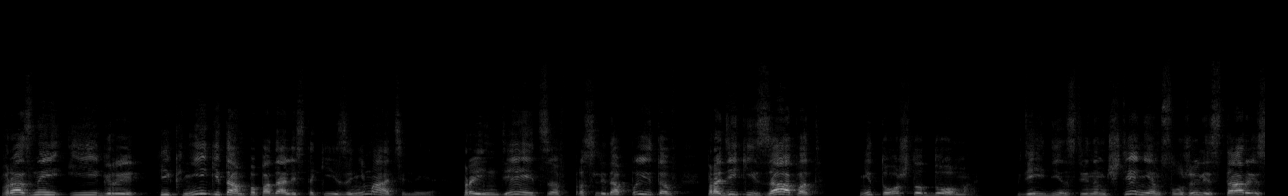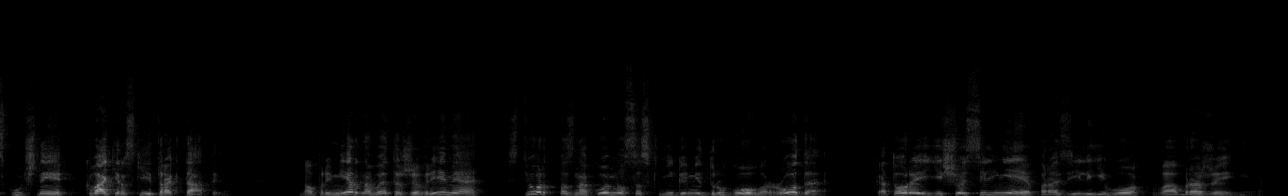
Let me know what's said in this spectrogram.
в разные игры, и книги там попадались такие занимательные. Про индейцев, про следопытов, про Дикий Запад. Не то что дома, где единственным чтением служили старые скучные квакерские трактаты. Но примерно в это же время Стюарт познакомился с книгами другого рода, которые еще сильнее поразили его воображение.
